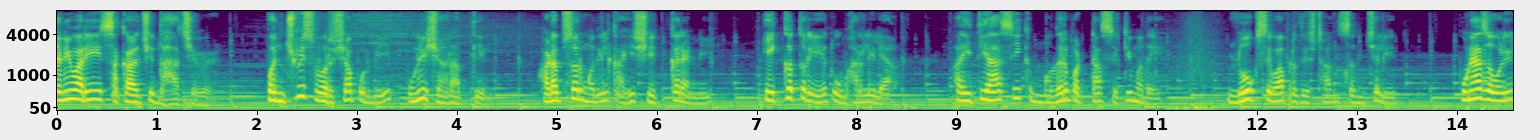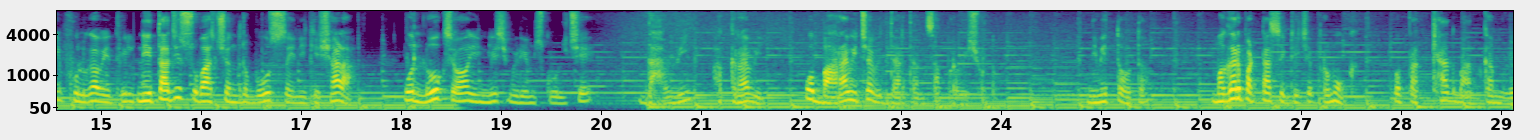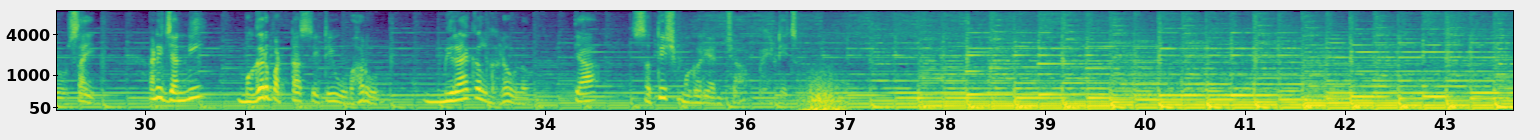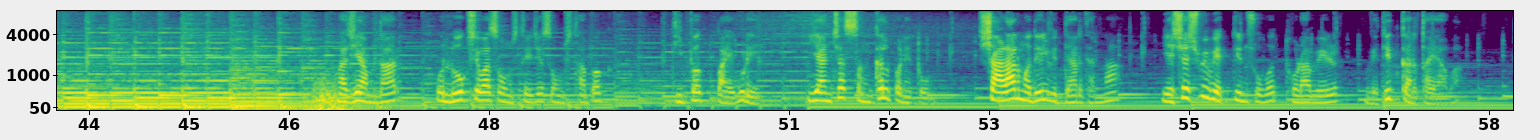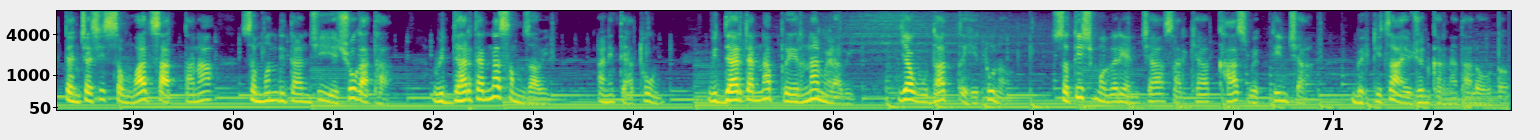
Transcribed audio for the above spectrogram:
शनिवारी सकाळची दहाची वेळ. पंचवीस वर्षापूर्वी पुणे शहरातील हडपसरमधील काही शेतकऱ्यांनी एकत्र येत उभारलेल्या ऐतिहासिक मगरपट्टा सिटीमध्ये लोकसेवा प्रतिष्ठान संचलित पुण्याजवळील फुलगाव येथील नेताजी सुभाषचंद्र बोस सैनिकी शाळा व लोकसेवा इंग्लिश मीडियम स्कूलचे दहावी अकरावी व बारावीच्या विद्यार्थ्यांचा प्रवेश होतो. निमित्त होतं मगरपट्टा सिटीचे प्रमुख व प्रख्यात बांधकाम व्यावसायिक आणि ज्यांनी मगरपट्टा सिटी उभारून मिरॅकल घडवलं त्या सतीश मगर यांच्या भेटीचं. माजी आमदार व लोकसेवा संस्थेचे संस्थापक दीपक पायगुडे यांच्या संकल्पनेतून शाळांमधील विद्यार्थ्यांना यशस्वी व्यक्तींसोबत थोडा वेळ व्यतीत करता यावा. त्यांच्याशी संवाद साधताना संबंधितांची यशोगाथा विद्यार्थ्यांना समजावी आणि त्यातून विद्यार्थ्यांना प्रेरणा मिळावी या उदात्त हेतूनं सतीश मगर यांच्या सारख्या खास व्यक्तींच्या भेटीचं आयोजन करण्यात आलं होतं.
